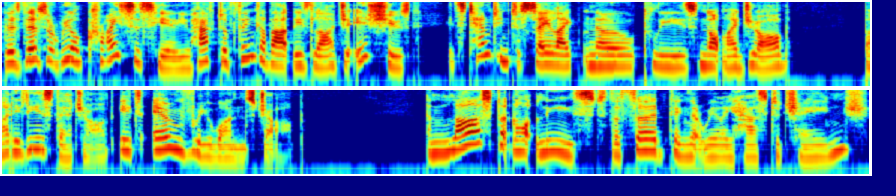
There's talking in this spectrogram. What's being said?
there's, there's a real crisis here. You have to think about these larger issues. It's tempting to say, like, no, please, not my job. But it is their job. It's everyone's job. And last but not least, the third thing that really has to change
